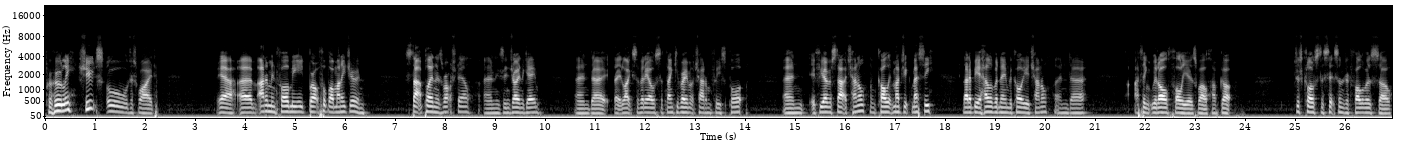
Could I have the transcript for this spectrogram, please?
Prahuli shoots. Oh, just wide. Yeah, um, Adam informed me he'd brought Football Manager and started playing as Rochdale, and he's enjoying the game, and uh, that he likes the videos. So thank you very much, Adam, for your support. And if you ever start a channel and call it Magic Messi, that'd be a hell of a name to call your channel. And uh, I think we'd all follow you as well. I've got just close to 600 followers, so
